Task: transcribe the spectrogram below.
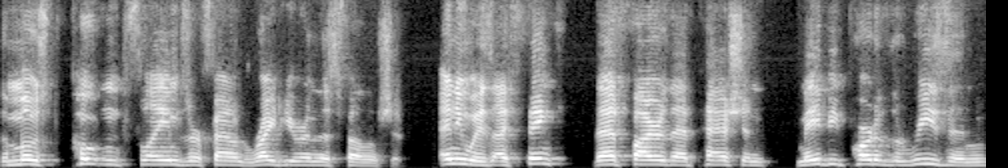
the most potent flames are found right here in this fellowship. Anyways, I think that fire, that passion may be part of the reason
